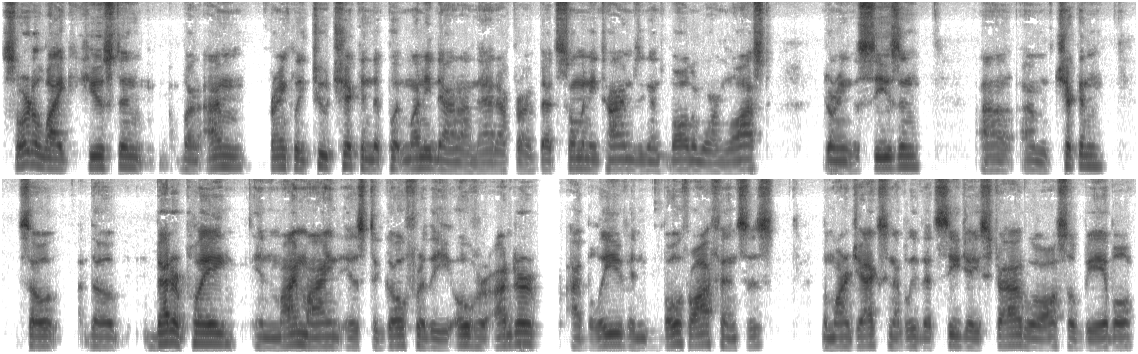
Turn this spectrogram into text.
sort of like Houston, but I'm frankly too chicken to put money down on that after I've bet so many times against Baltimore and lost during the season. Uh, I'm chicken. So the better play in my mind is to go for the over under. I believe in both offenses. Lamar Jackson, I believe that CJ Stroud will also be able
